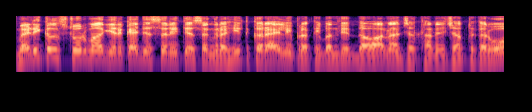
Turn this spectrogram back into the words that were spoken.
મેડિકલ સ્ટોરમાં ગેરકાયદેસર રીતે સંગ્રહિત કરાયેલી પ્રતિબંધિત દવાના જથ્થાને જપ્ત કરવો,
